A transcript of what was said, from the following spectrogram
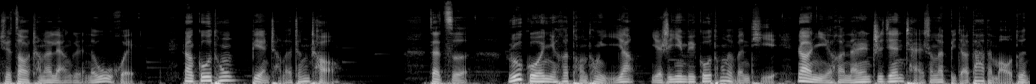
却造成了两个人的误会，让沟通变成了争吵。在此。如果你和彤彤一样，也是因为沟通的问题，让你和男人之间产生了比较大的矛盾，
